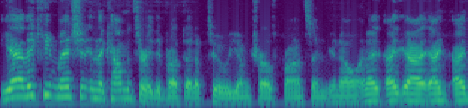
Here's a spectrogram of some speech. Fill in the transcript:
Yeah, they keep mentioning in the commentary. They brought that up too. Young Charles Bronson, you know, and I, I, I, I,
